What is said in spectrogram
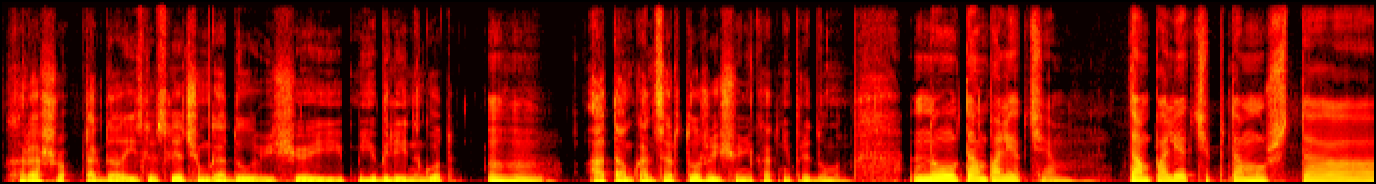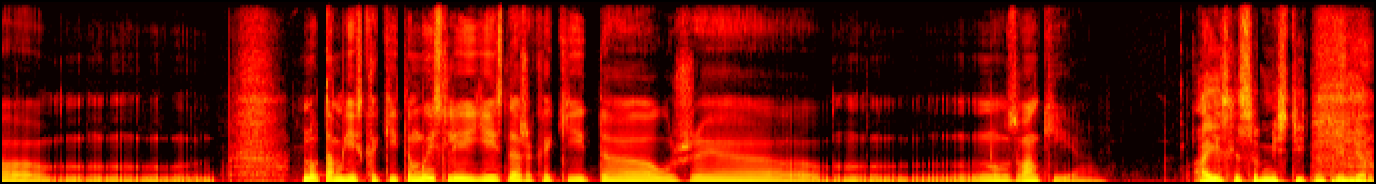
Хорошо. Тогда, если в следующем году еще и юбилейный год, Мгм. а там концерт тоже еще никак не придуман. Ну, там полегче. Там полегче, потому что, ну, там есть какие-то мысли, есть даже какие-то уже, ну, звонки. А если совместить, например,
